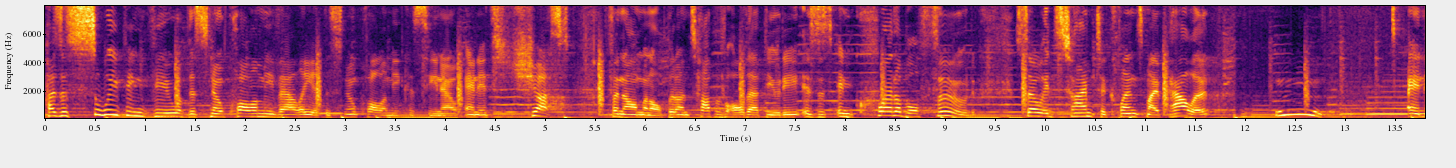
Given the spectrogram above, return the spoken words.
has a sweeping view of the Snoqualmie Valley at the Snoqualmie Casino, and it's just phenomenal. But on top of all that beauty is this incredible food. So it's time to cleanse my palate. Mm and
